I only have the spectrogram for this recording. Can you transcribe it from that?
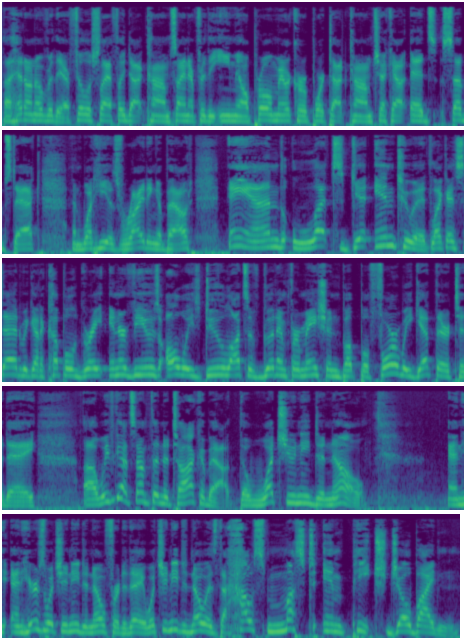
uh, head on over there, phyllisschlafly.com, sign up for the email, proamericareport.com, check out Ed's Substack and what he is writing about, and let's get into it. Like I said, we got a couple of great interviews, always do, lots of good information, but before we get there today, uh, we've got something to talk about. The what you need to know. And, and here's what you need to know for today. What you need to know is the House must impeach Joe Biden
